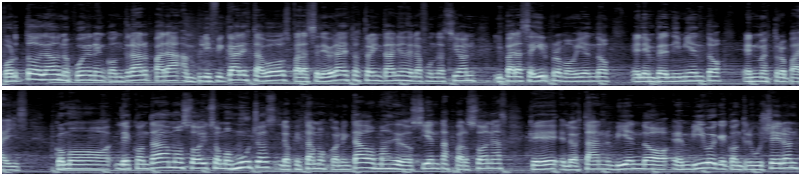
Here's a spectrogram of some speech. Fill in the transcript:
Por todos lados nos pueden encontrar encontrar para amplificar esta voz, para celebrar estos 30 años de la Fundación y para seguir promoviendo el emprendimiento en nuestro país. Como les contábamos, hoy somos muchos los que estamos conectados, más de 200 personas que lo están viendo en vivo y que contribuyeron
